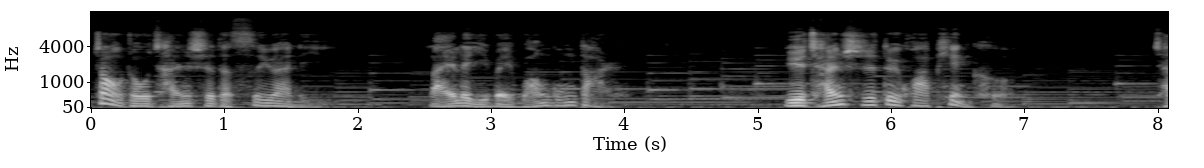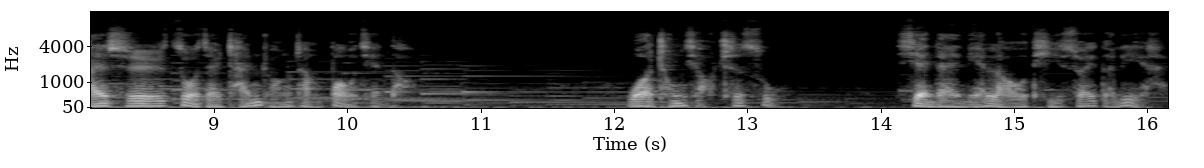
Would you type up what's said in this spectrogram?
赵州禅师的寺院里，来了一位王公大人，与禅师对话片刻。禅师坐在禅床上，抱歉道：“我从小吃素，现在年老体衰的厉害。”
